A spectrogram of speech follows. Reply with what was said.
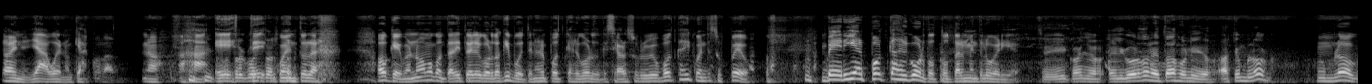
Coño, ya, bueno, qué asco. No, ajá, este, cuento largo. Ok, pero no vamos a contar la historia del gordo aquí porque tenemos el podcast del gordo, que se abra su propio podcast y cuente sus peos. ¿Vería el podcast del gordo? Totalmente lo vería. Sí, coño. El gordo en Estados Unidos. Hazte un blog. Un blog.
